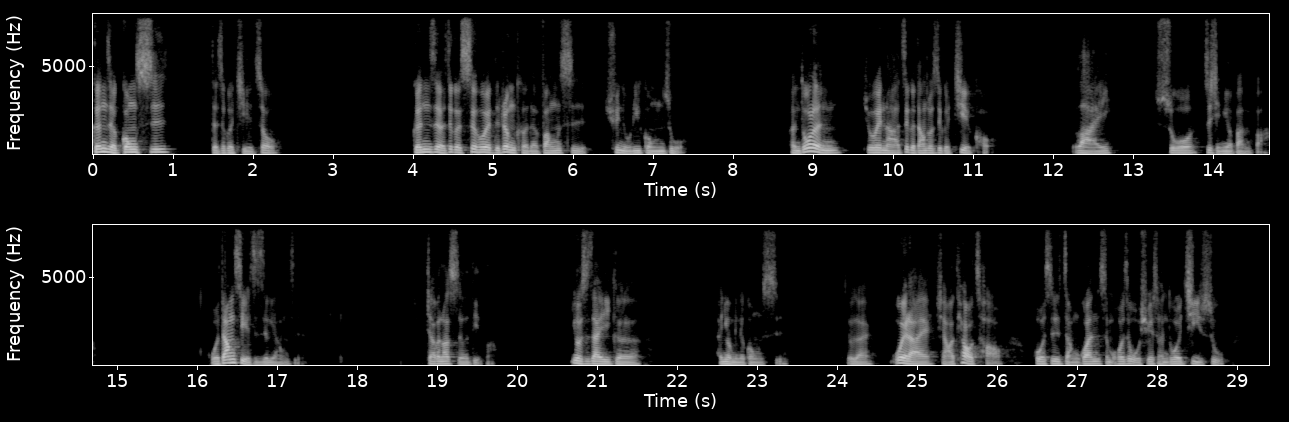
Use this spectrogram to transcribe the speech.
跟着公司的这个节奏，跟着这个社会的认可的方式去努力工作，很多人就会拿这个当做是个借口，来说自己没有办法。我当时也是这个样子。加班到十二点嘛，又是在一个很有名的公司，对不对？未来想要跳槽，或是长官什么，或者是我学很多的技术，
